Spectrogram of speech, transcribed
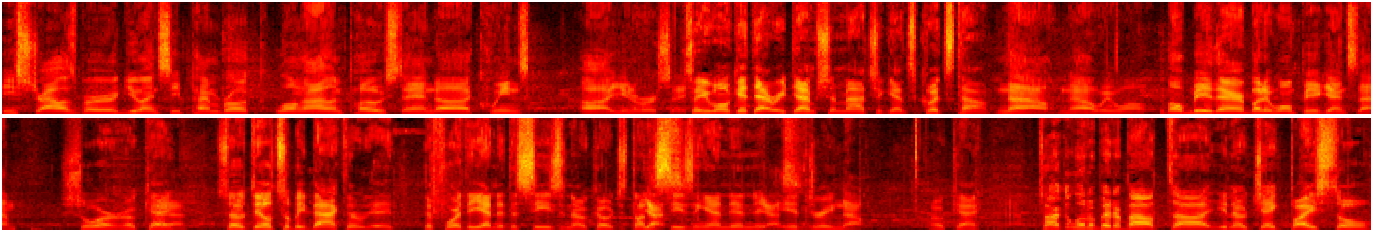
East Stroudsburg, UNC Pembroke, Long Island Post, and uh, Queens uh, University. So you won't get that redemption match against Kutztown? No, no, we won't. They'll be there, but it won't be against them. Sure. Okay. Yeah. So Diltz will be back there uh, before the end of the season, though, Coach. It's not yes. a season-end in- yes. injury. No. Okay. Talk a little bit about uh, you know Jake Beistel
